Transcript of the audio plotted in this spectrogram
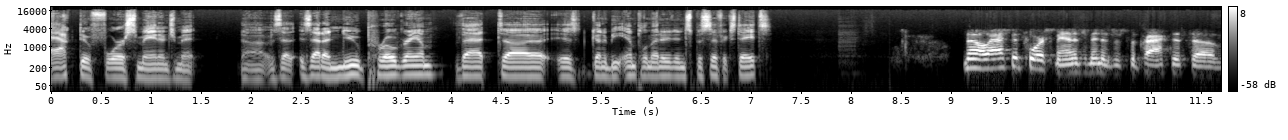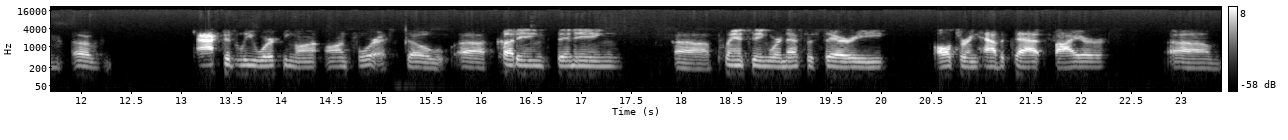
active forest management? Uh, is that is that a new program that uh, is going to be implemented in specific states? No, active forest management is just the practice of, of actively working on, on forests. So uh, cutting, thinning, uh, planting where necessary, altering habitat, fire. Um,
